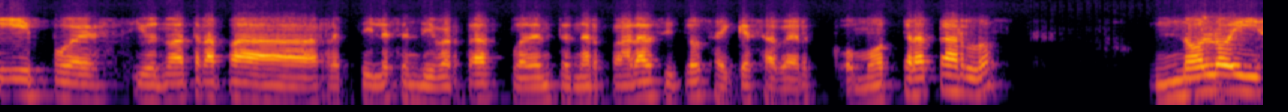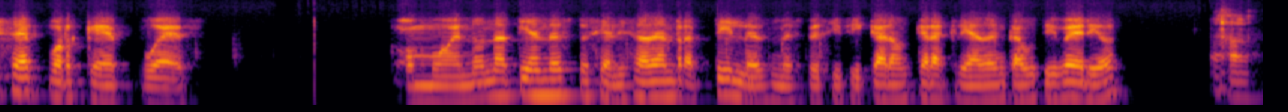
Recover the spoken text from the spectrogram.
Y pues si uno atrapa reptiles en libertad pueden tener parásitos, hay que saber cómo tratarlos. No lo hice porque pues como en una tienda especializada en reptiles me especificaron que era criado en cautiverio, Ajá.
